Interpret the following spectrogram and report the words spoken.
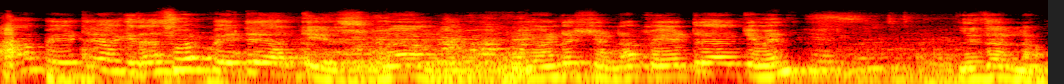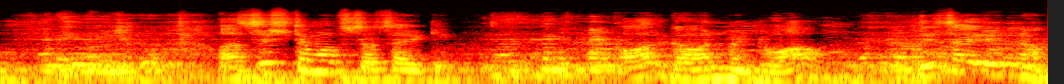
Ah, patriarchy, that's what patriarchy is. Ma'am, you understand? Ah, patriarchy means, listen now, a system of society or government. Wow, this I didn't know.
